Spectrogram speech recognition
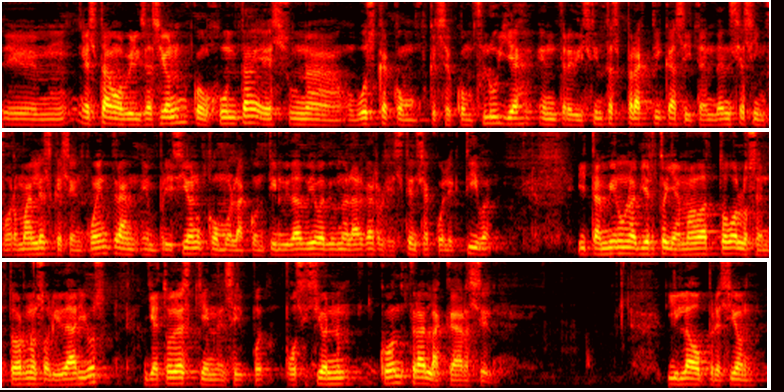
Em, esta movilización conjunta es una busca que se confluya entre distintas prácticas y tendencias informales que se encuentran en prisión como la continuidad viva de una larga resistencia colectiva y también un abierto llamado a todos los entornos solidarios y a todos quienes se posicionan contra la cárcel y la opresión,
